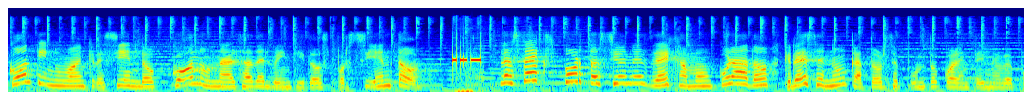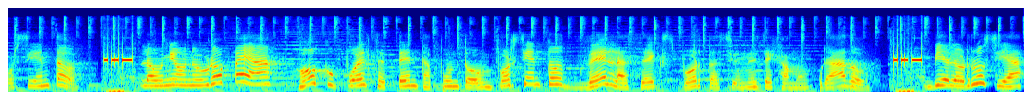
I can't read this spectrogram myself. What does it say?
continúan creciendo con un alza del 22%. Las exportaciones de jamón curado crecen un 14.49%. La Unión Europea ocupó el 70.1% de las exportaciones de jamón curado. Bielorrusia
